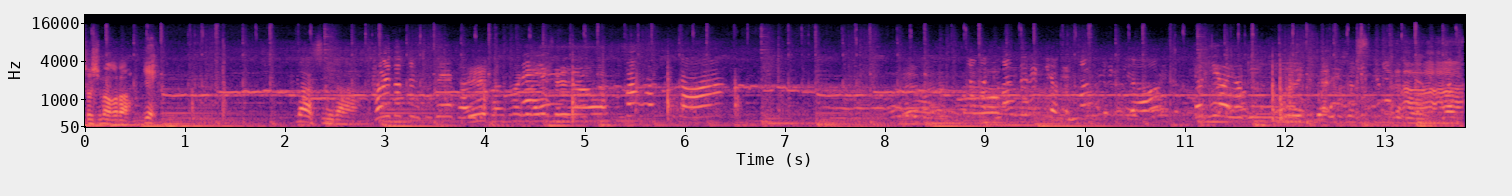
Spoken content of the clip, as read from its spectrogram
조심하거라. 나왔습니다. 저희도 좀 주세요. 저희. 예, 잠시만요. 기다리세요. 금방 갑니 기다리셨습니다.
